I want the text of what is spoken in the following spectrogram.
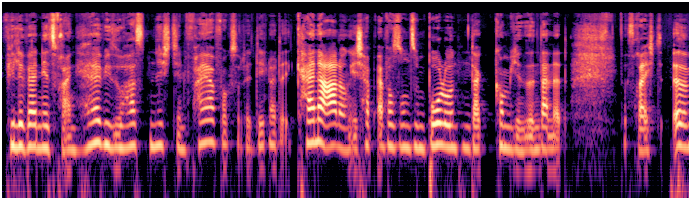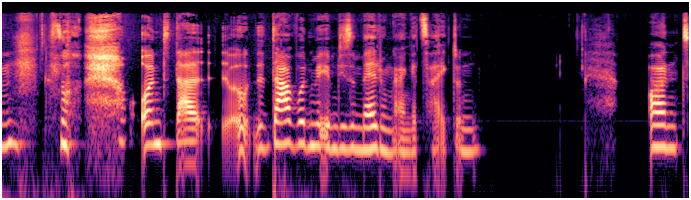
Viele werden jetzt fragen, hä, wieso hast du nicht den Firefox oder den oder keine Ahnung, ich habe einfach so ein Symbol unten, da komme ich ins Internet. Das reicht. Ähm, so. Und da, da wurden mir eben diese Meldungen angezeigt und und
